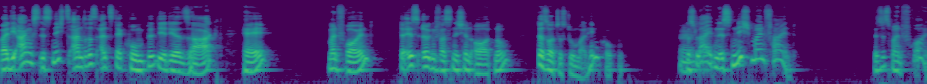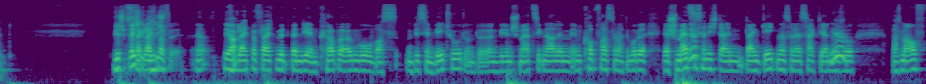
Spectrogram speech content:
weil die Angst ist nichts anderes als der Kumpel, der dir sagt, hey, mein Freund, da ist irgendwas nicht in Ordnung, da solltest du mal hingucken. Hm. Das Leiden ist nicht mein Feind. Es ist mein Freund. Wir sprechen vergleichbar, also ich, ja, ja. vergleichbar vielleicht mit, wenn dir im Körper irgendwo was ein bisschen wehtut und du irgendwie den Schmerzsignal im, im Kopf hast, so nach dem Motto, der Schmerz ja. ist ja nicht dein, dein Gegner, sondern er sagt dir ja nur so, pass mal auf,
